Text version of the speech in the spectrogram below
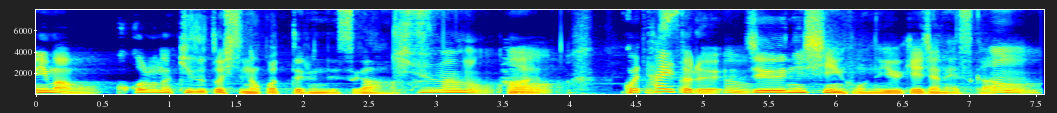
今も心の傷として残ってるんですが、傷なの？はこれタイトルう、ん。十二進法の遊景じゃないですか。うん。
